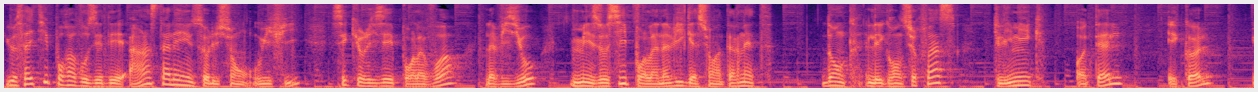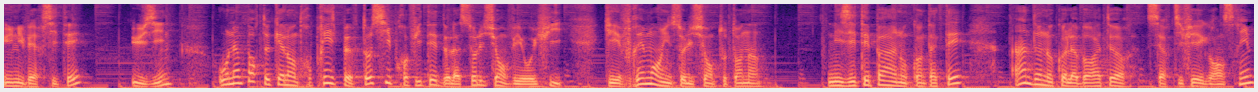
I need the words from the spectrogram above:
USIT pourra vous aider à installer une solution Wi-Fi sécurisée pour la voix, la visio, mais aussi pour la navigation Internet. Donc les grandes surfaces, cliniques, hôtels, écoles, universités, usines ou n'importe quelle entreprise peuvent aussi profiter de la solution VoIFi, qui est vraiment une solution tout en un. N'hésitez pas à nous contacter. Un de nos collaborateurs certifiés GrandStream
